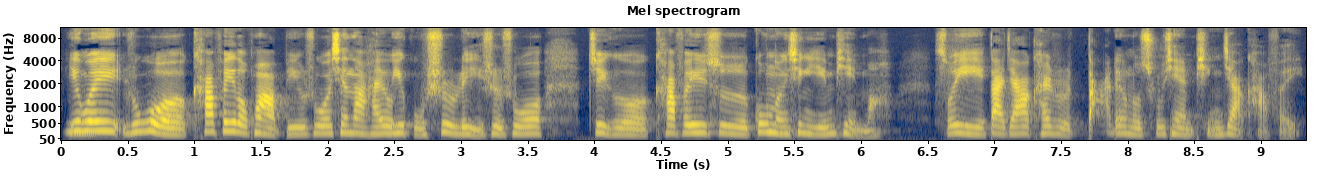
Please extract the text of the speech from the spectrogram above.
因为如果咖啡的话，比如说现在还有一股势力是说这个咖啡是功能性饮品嘛，所以大家开始大量的出现平价咖啡。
